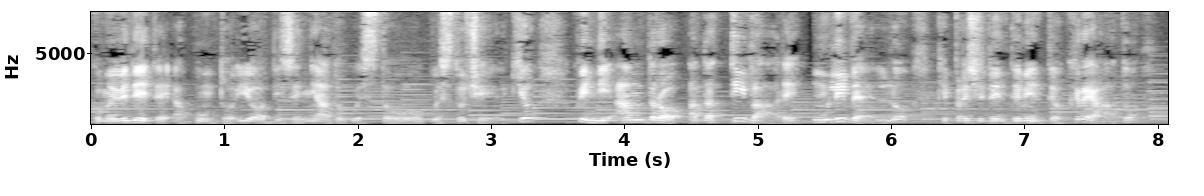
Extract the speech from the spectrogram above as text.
Come vedete appunto io ho disegnato questo, questo cerchio, quindi andrò ad attivare un livello che precedentemente ho creato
